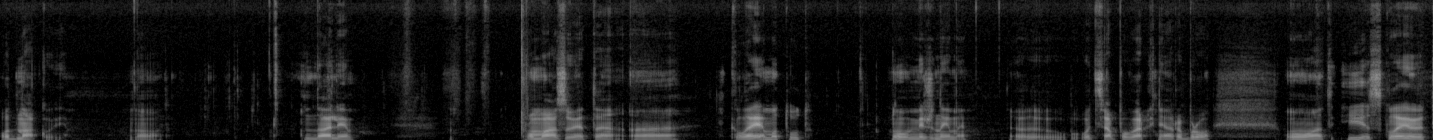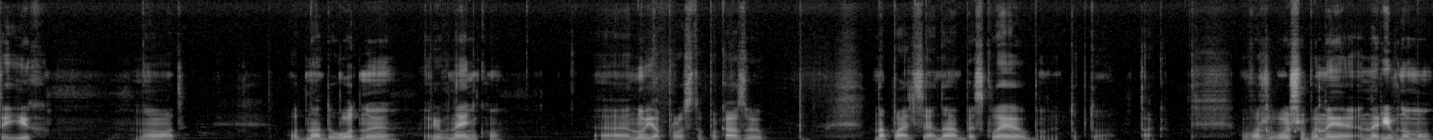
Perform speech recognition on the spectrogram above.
однакові. От. Далі промазуєте е, клеєм тут, ну, між ними е, оця поверхня ребро. От, і склеюєте їх ну, от, одна до одної рівненько. Е, ну, я просто показую на пальцях, да, без клею, тобто так. Важливо, щоб вони на рівному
